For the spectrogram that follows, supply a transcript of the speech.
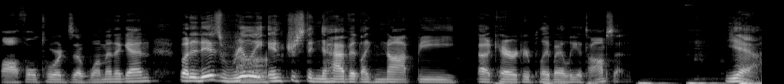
awful towards a woman again. But it is really Uh-huh. interesting to have it like not be a character played by Lea Thompson. Yeah.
